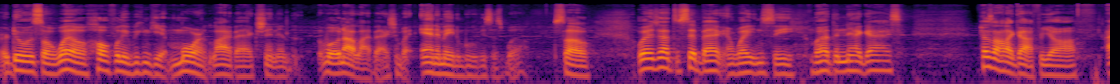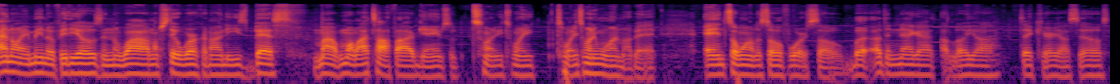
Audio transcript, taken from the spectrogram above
are doing so well, hopefully we can get more live action and well not live action, but animated movies as well. So we'll just have to sit back and wait and see. But other than that, guys, that's all I got for y'all. I know I ain't made no videos in a while. I'm still working on these best, my, my top five games of 2020, 2021, my bad. And so on and so forth. So, but other than that, guys, I love y'all. Take care of yourselves.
